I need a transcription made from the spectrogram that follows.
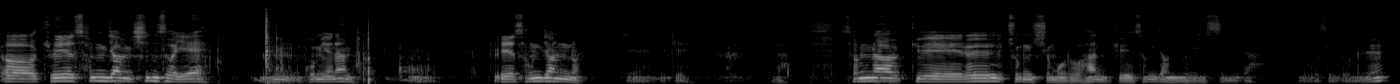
어, 교회 성장 신서에 음, 보면은 어, 교회 성장론 성락교회를 중심으로 한 교회 성장론이 있습니다. 이것을 오늘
